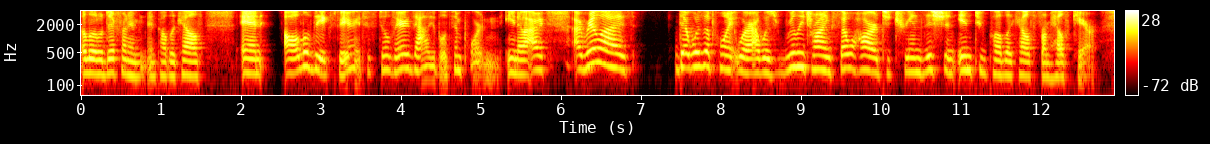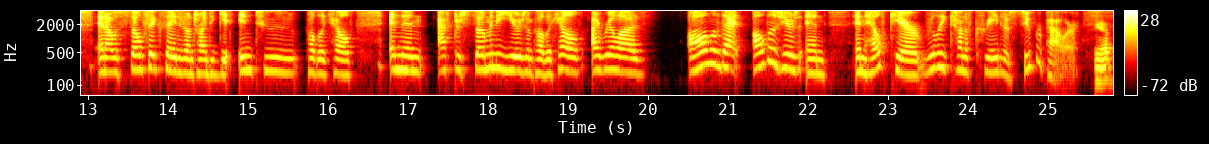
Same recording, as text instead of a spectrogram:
a little different in, in public health. And all of the experience is still very valuable. It's important. You know, I, I realize there was a point where I was really trying so hard to transition into public health from healthcare. And I was so fixated on trying to get into public health. And then after so many years in public health, I realized all of that, all those years in, in healthcare really kind of created a superpower. Yeah.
